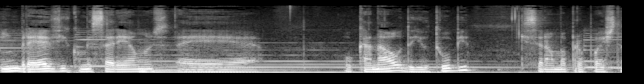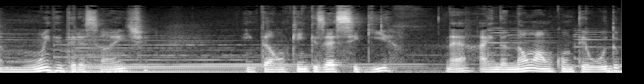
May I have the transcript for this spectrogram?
Em breve começaremos é, o canal do YouTube, que será uma proposta muito interessante. Então, quem quiser seguir, né? Ainda não há um conteúdo,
